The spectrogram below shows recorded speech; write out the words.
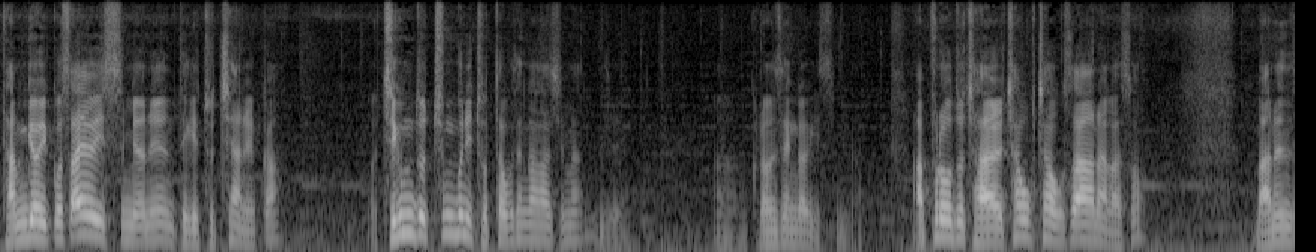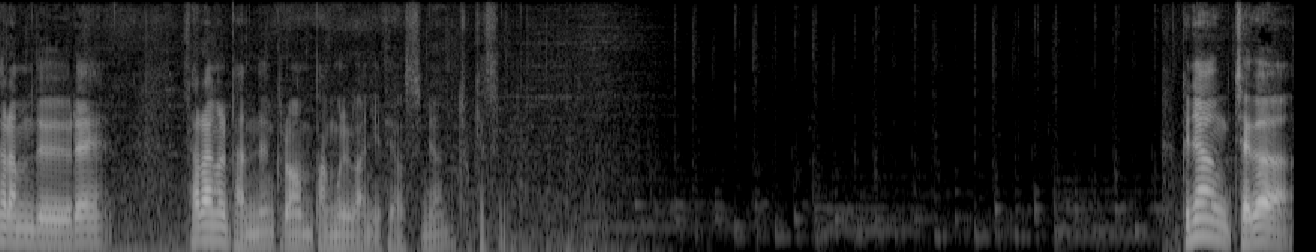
담겨 있고 쌓여 있으면은 되게 좋지 않을까? 어, 지금도 충분히 좋다고 생각하지만 이제 어, 그런 생각이 있습니다. 앞으로도 잘 차곡차곡 쌓아나가서 많은 사람들의 사랑을 받는 그런 박물관이 되었으면 좋겠습니다. 그냥 제가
